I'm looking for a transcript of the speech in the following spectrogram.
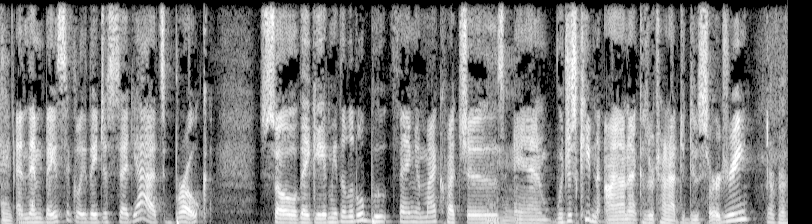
And then basically they just said, "Yeah, it's broke." So they gave me the little boot thing and my crutches, mm-hmm. and we're just keep an eye on it because we're trying not to do surgery. Okay.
